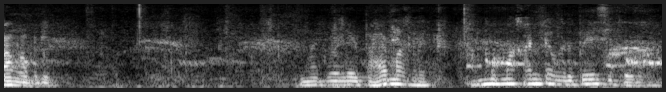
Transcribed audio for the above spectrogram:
வாங்க அப்படி. எனக்கு வெளியே பயமாக்குறேன் அம்மம்மா கண்ட ஒரு பேசி போடுவோம்.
